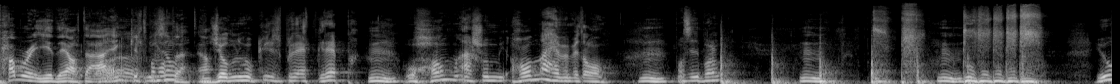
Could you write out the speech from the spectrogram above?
power i det at det er enkelt, på en måte. Ja. John Hooker spiller ett grep, og han er, så my han er heavy metal. Man sitter på ham. Jo,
